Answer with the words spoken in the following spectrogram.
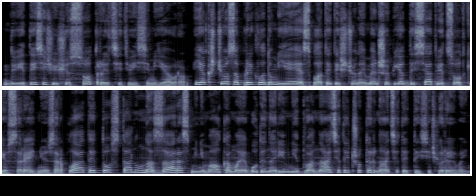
2638 євро. Якщо за прикладом ЄС платити щонайменше 50% середньої зарплати, то станом на зараз мінімалка має бути на рівні 12-14 тисяч гривень.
